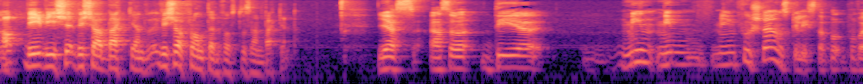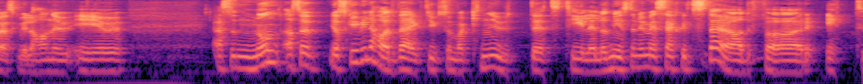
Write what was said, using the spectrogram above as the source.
Ja, vi, vi, kör, vi kör backend. Vi kör fronten först och sen backend. Yes, alltså det... Min, min, min första önskelista på, på vad jag skulle vilja ha nu är ju... Alltså, någon, alltså, jag skulle vilja ha ett verktyg som var knutet till, eller åtminstone med särskilt stöd för ett,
